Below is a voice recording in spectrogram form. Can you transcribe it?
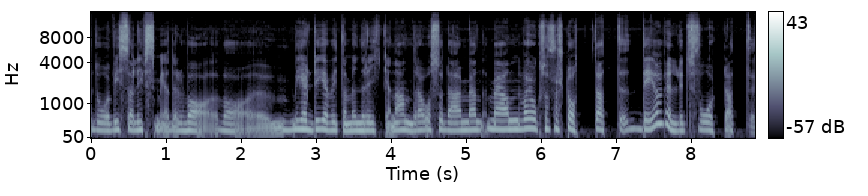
då vissa livsmedel var, var eh, mer D-vitaminrika än andra och sådär. Men, men vad jag också förstått att det är väldigt svårt att eh,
